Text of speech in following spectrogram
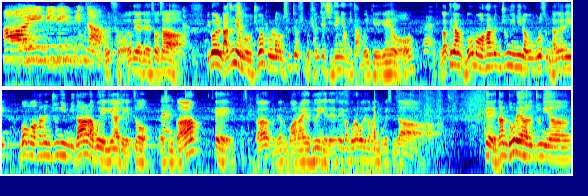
I'm eating pizza. 그렇죠. 여기에 대해서 자 이걸 나중에 뭐 중학교 올라가면 쓸데없이 뭐 현재 진행형이다 뭐 이렇게 얘기해요. 네. 그러니까 그냥 뭐 뭐 하는 중이니라고 물었으면 당연히 뭐 뭐 하는 중입니다라고 얘기해야 되겠죠. 알겠습니까? 오케이. 됐습니까? 그러면 what are you doing에 대해서 얘가 뭐라고 대답하는지 보겠습니다. 오케이. 난 노래하는 중이야. I'm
